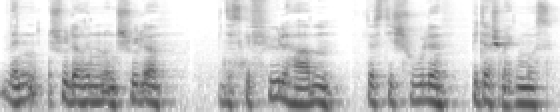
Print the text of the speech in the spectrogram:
wenn Schülerinnen und Schüler das Gefühl haben, dass die Schule bitter schmecken muss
